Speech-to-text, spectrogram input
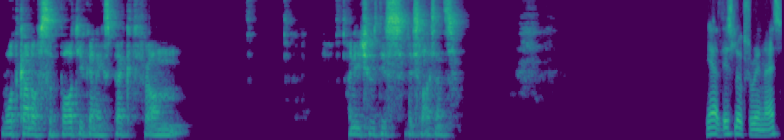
what kind of support you can expect from when you choose this, this license. Yeah, this looks really nice.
